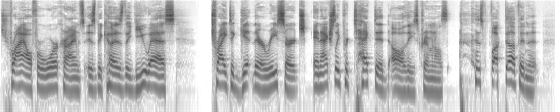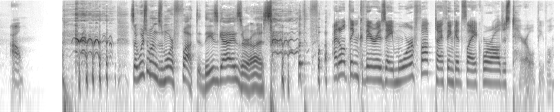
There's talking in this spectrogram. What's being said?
trial for war crimes is because the US tried to get their research and actually protected all these criminals. it's fucked up, isn't it? Wow. So which one's more fucked? These guys or us? what the fuck? I don't think there is a more fucked. I think it's like we're all just terrible people.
